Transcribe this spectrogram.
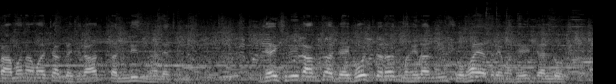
रामनामाच्या गजरात तल्लीन झाल्याचं जय श्रीरामचा जयघोष करत महिलांनी शोभायात्रेमध्ये जल्लोष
